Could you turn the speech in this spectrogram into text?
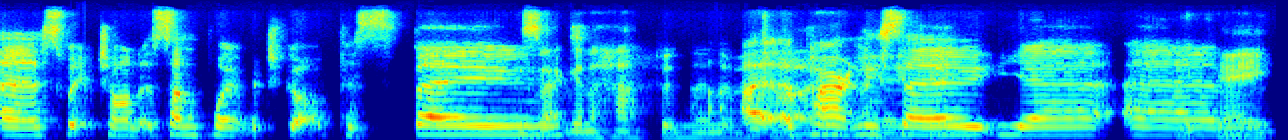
uh, switch on at some point, which got postponed. Is that going to happen? Uh, apparently oh, okay. so. Yeah. Um, okay.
